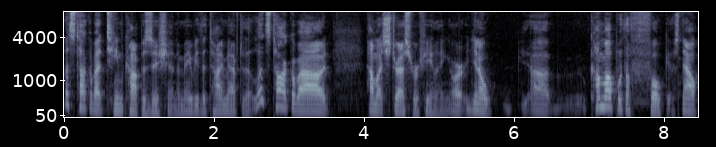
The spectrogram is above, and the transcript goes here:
let's talk about team composition, and maybe the time after that let's talk about how much stress we're feeling, or you know, uh, come up with a focus. Now,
